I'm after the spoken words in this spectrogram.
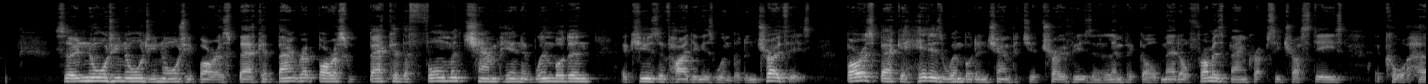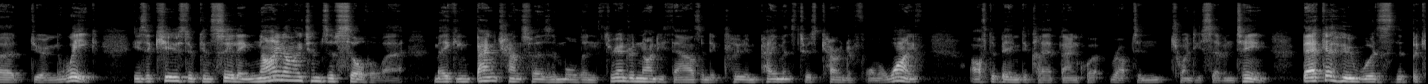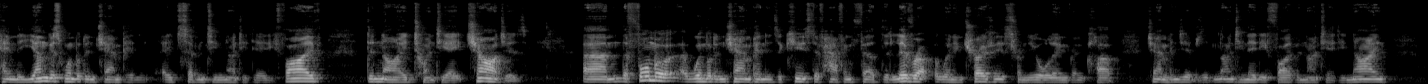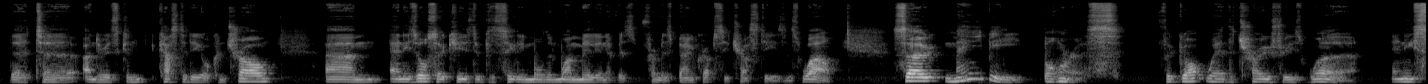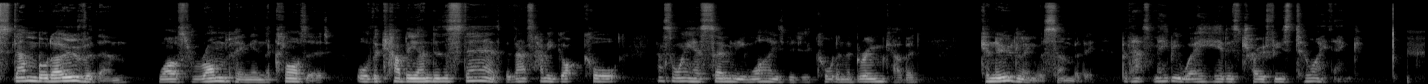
So naughty, naughty, naughty Boris Becker. Bankrupt Boris Becker, the former champion of Wimbledon, accused of hiding his Wimbledon trophies. Boris Becker hid his Wimbledon Championship trophies and Olympic gold medal from his bankruptcy trustees, a court heard during the week. He's accused of concealing nine items of silverware, making bank transfers of more than 390,000, including payments to his current and former wife, after being declared bankrupt in 2017. Becker, who was the, became the youngest Wimbledon champion aged 17, 1985, denied 28 charges. Um, the former Wimbledon champion is accused of having failed to deliver up the winning trophies from the All England Club Championships of 1985 and 1989 that uh, under his con- custody or control. Um, and he's also accused of concealing more than one million of his from his bankruptcy trustees as well. So maybe Boris forgot where the trophies were, and he stumbled over them whilst romping in the closet or the cubby under the stairs. But that's how he got caught That's why he has so many wives because he's caught in the broom cupboard canoodling with somebody. But that's maybe where he hid his trophies too, I think.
